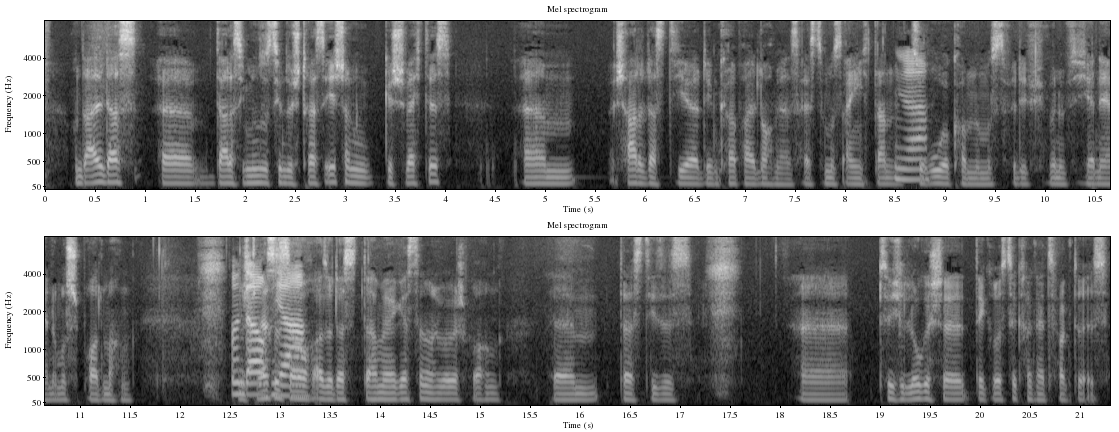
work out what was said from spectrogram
Und all das, äh, da das Immunsystem durch Stress eh schon geschwächt ist, ähm, schade, dass dir dem Körper halt noch mehr. Das heißt, du musst eigentlich dann ja. zur Ruhe kommen, du musst für dich vernünftig ernähren, du musst Sport machen. Und, Und Stress auch, ist ja. auch, also das, da haben wir ja gestern noch drüber gesprochen, ähm, dass dieses äh, psychologische der größte Krankheitsfaktor ist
